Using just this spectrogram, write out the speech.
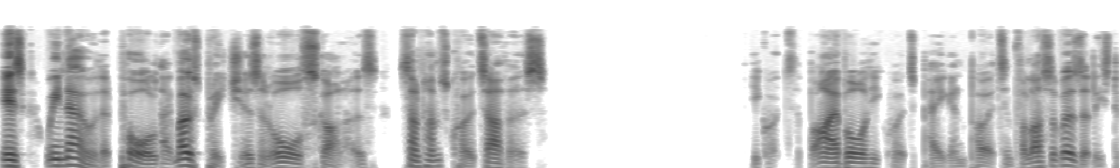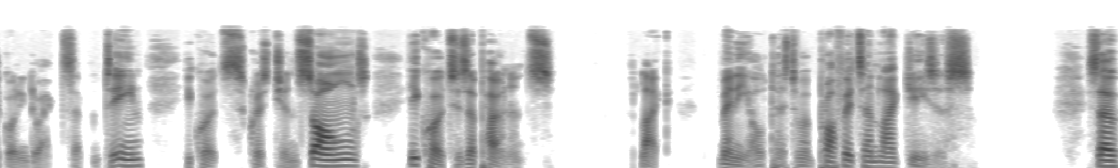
is we know that Paul, like most preachers and all scholars, sometimes quotes others. He quotes the Bible, he quotes pagan poets and philosophers, at least according to Acts 17, he quotes Christian songs, he quotes his opponents, like many Old Testament prophets and like Jesus. So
